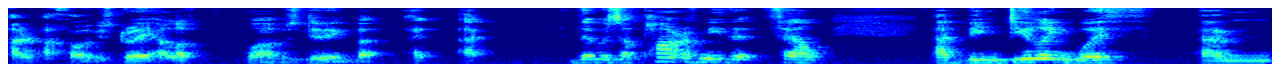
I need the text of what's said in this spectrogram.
I, I thought it was great. I loved what I was doing, but I, I, there was a part of me that felt I'd been dealing with um,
